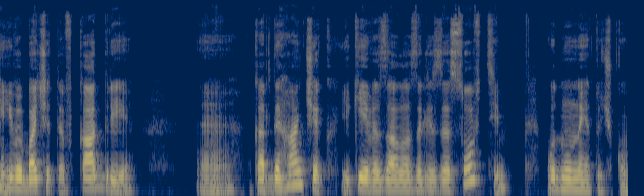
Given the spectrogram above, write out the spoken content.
І ви бачите в кадрі е, кардиганчик, який я в'язала за лізе софті в одну ниточку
